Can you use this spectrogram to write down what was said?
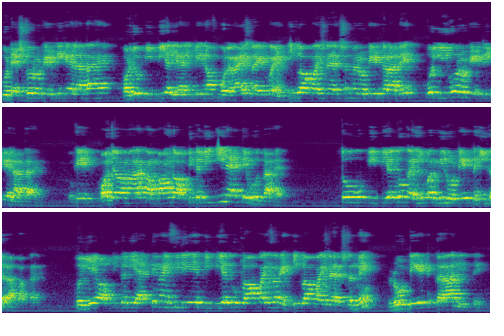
वो डेस्टो रोटेटरी कहलाता है और जो पीपीएल यानी प्लेन ऑफ़ पोलराइज्ड लाइट को एंटी क्लॉकवाइज डायरेक्शन में रोटेट करा दे वो लीवो रोटेटरी कहलाता है। ओके? और जब हमारा कंपाउंड ऑप्टिकली इनएक्टिव होता है तो वो पीपीएल को कहीं पर भी रोटेट नहीं करा पाता है। तो ये ऑप्टिकली एक्टिव है, इसीलिए पीपीएल को क्लॉकवाइज और एंटी क्लॉकवाइज डायरेक्शन में रोटेट करा लेते हैं।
